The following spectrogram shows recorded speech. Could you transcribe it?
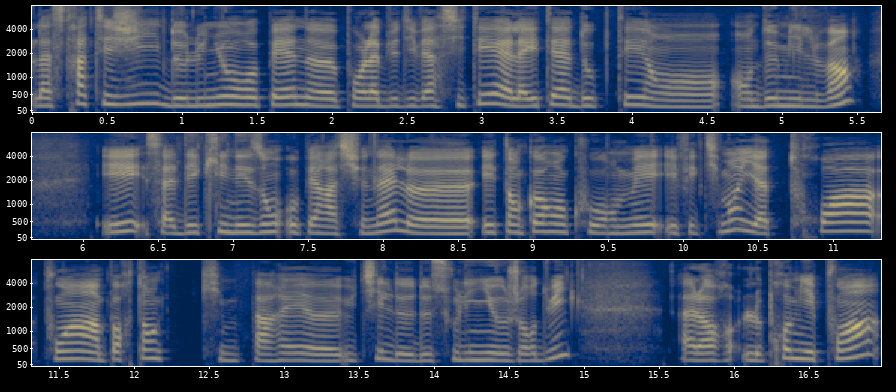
la stratégie de l'Union européenne euh, pour la biodiversité, elle a été adoptée en 2020 et sa déclinaison opérationnelle euh, est encore en cours. Mais effectivement, il y a trois points importants qui me paraît euh, utile de, souligner aujourd'hui. Alors, le premier point,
